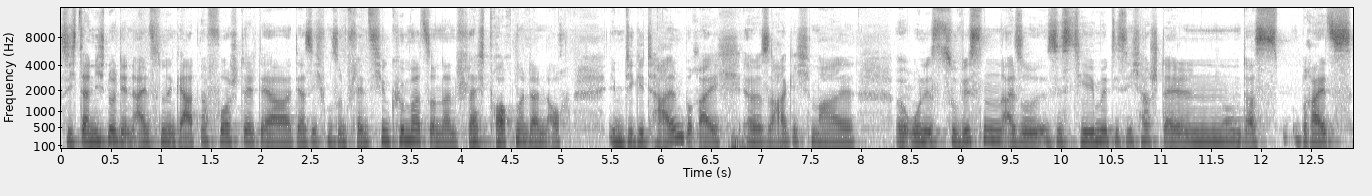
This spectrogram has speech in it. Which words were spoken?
sich da nicht nur den einzelnen Gärtner vorstellt, der, der sich um so ein Pflänzchen kümmert, sondern vielleicht braucht man dann auch im digitalen Bereich, äh, sage ich mal, äh, ohne es zu wissen, also Systeme, die sicherstellen, dass bereits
